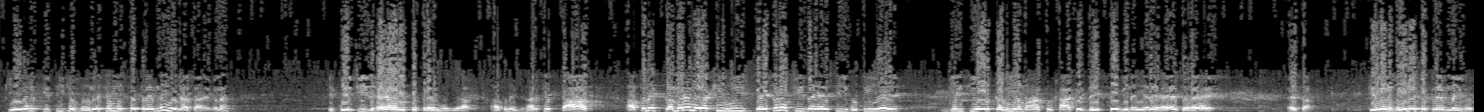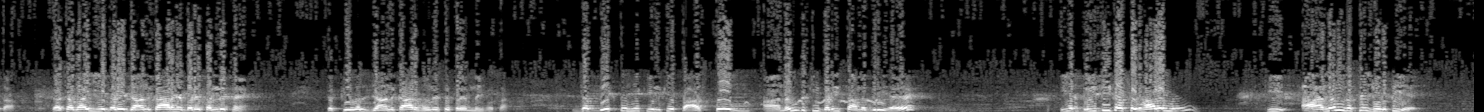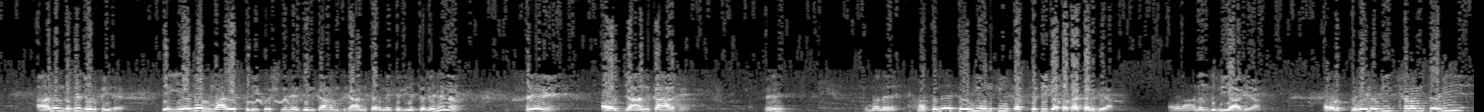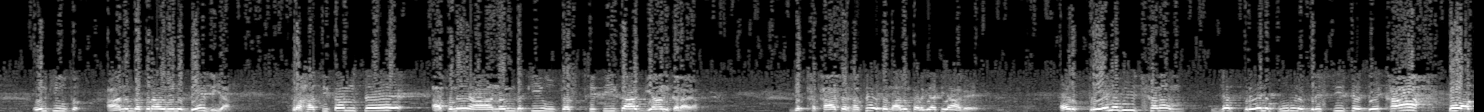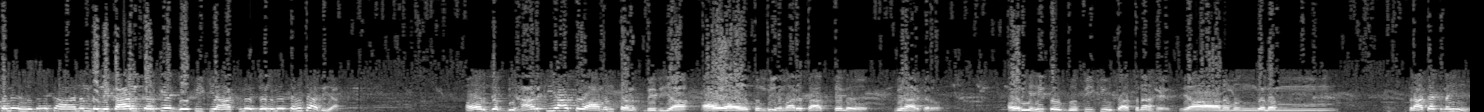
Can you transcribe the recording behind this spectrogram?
केवल किसी के होने से ही उससे प्रेम नहीं हो जाता है बोला कि कोई चीज़ है और उससे प्रेम हो गया। अपने घर के पास अपने कमरे में रखी हुई सैकड़ों चीज़ें ऐसी होती हैं, जिनकी ओर कभी हम आँख उठा के देखते भी नहीं, अरे है तो है। ऐसा। केवल होने से प्रेम नहीं होता। अच्छा भाई, ये बड़े जानकार हैं, बड़े पंडित हैं। तो केवल जानकार होने से प्रेम नहीं होता। जब देखते हैं कि इनके पास तो आनंद की बड़ी सामग्री है, ये प्रीति का स्वभाव ही है कि आनंद से जुड़ती है। आनंद से जुड़ती है। तो ये जो हमारे श्री कृष्ण हैं जिनका हम ध्यान करने के लिए चले हैं ना हैं और जानकार हैं हैं? मैंने हंसने से ही उनकी उपस्थिति का पता चल गया और आनंद भी आ गया। और प्रेम वीक्षणम से भी उनकी उप, आनंद अपना उन्होंने दे दिया। प्रहसितम से अपने आनंद की उपस्थिति का ज्ञान कराया। जब थथाकर हंसे तो मालूम पड़ गया कि आ गए। और प्रेम भी क्षणम, जब प्रेम पूर्ण दृष्टि से देखा तो अपने हृदय का आनंद निकाल करके गोपी की आँख में दिल में पहुँचा दिया। और जब बिहार किया तो आमंत्रण दे दिया, आओ आओ, तुम भी हमारे साथ खेलो बिहार करो। और यही तो गोपी की उपासना है, ध्यान मंगलम। त्राटक नहीं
